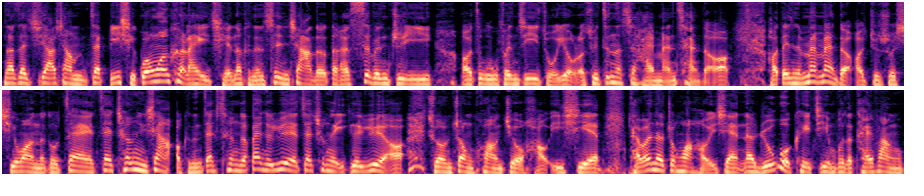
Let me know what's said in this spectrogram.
那再加上在比起观光客来以前呢，可能剩下。大的大概四分之一哦，这个五分之一左右了，所以真的是还蛮惨的哦。好，但是慢慢的哦，就是说希望能够再再撑一下哦，可能再撑个半个月，再撑个一个月啊，希望状况就好一些，台湾的状况好一些。那如果可以进一步的开放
